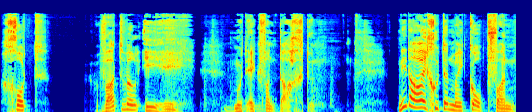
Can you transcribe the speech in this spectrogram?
God, wat wil U hê moet ek vandag doen? Nie daai goed in my kop van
